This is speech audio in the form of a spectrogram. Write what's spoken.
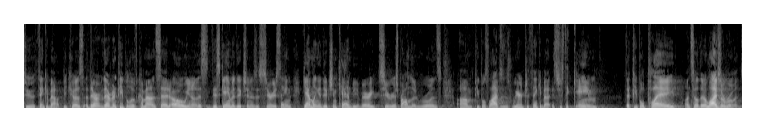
to think about because there, there have been people who have come out and said, oh, you know, this, this game addiction is a serious thing. And gambling addiction can be a very serious problem that ruins um, people's lives. And it's weird to think about. It's just a game that people play until their lives are ruined.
